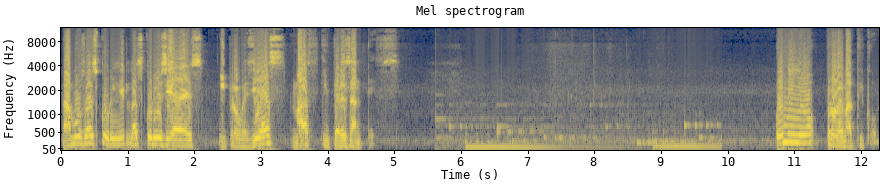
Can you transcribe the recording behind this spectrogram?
Vamos a descubrir las curiosidades y profecías más interesantes. Un niño problemático.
